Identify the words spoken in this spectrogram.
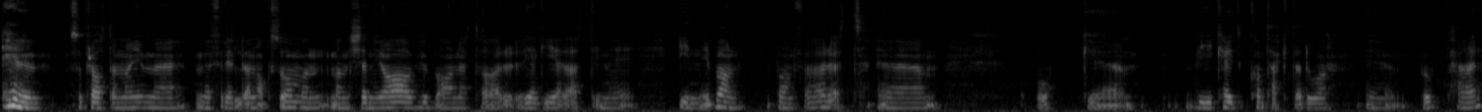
så pratar man ju med, med föräldrarna också. Man, man känner ju av hur barnet har reagerat inne, in i barn, barnförhöret. Ehm, och eh, vi kan ju kontakta då eh, BUP här,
